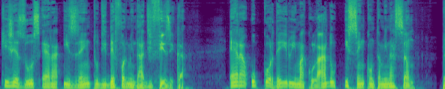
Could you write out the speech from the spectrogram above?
que Jesus era isento de deformidade física. Era o Cordeiro imaculado e sem contaminação. 1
